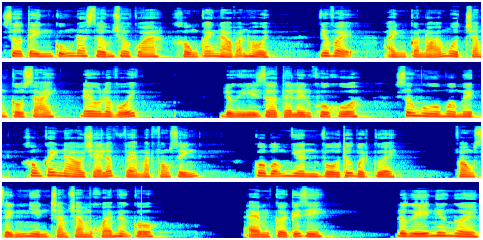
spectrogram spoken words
sự tình cũng đã sớm trôi qua, không cách nào vãn hồi. Như vậy, anh có nói 100 câu sai đều là vô ích. Đường Ý giơ tay lên khô khua, sương mù mờ mịt không cách nào che lấp vẻ mặt Phong Sính. Cô bỗng nhiên vô thức bật cười. Phong Sính nhìn chằm chằm khóe miệng cô. "Em cười cái gì?" Đường Ý nghiêng người,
